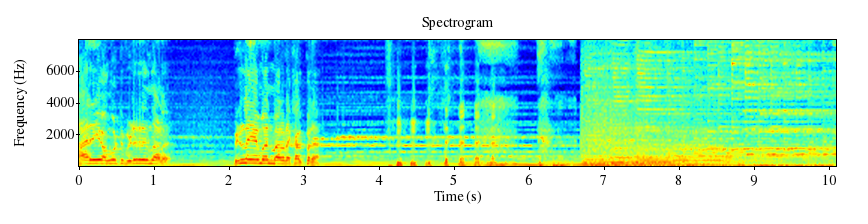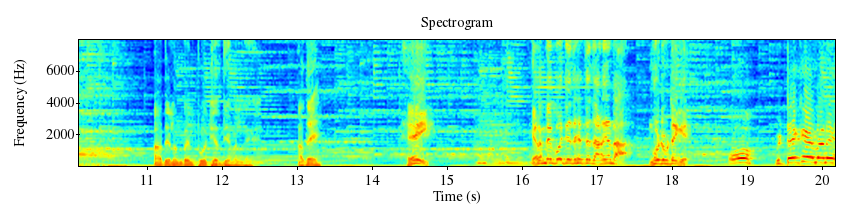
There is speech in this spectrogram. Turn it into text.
ആരെയും അങ്ങോട്ട് വിടരുതെന്നാണ് പിള്ളയമാന്മാരുടെ കൽപ്പന. അത് ഇളമ്പേൽ പോറ്റി അധ്യമല്ലേ അതെ. ഹേയ് ഇളമ്പേ പോറ്റി അദ്ദേഹത്തെ തടയണ്ട. ഇങ്ങോട്ട് വിട്ടേക്ക്. ഓ വിട്ടേക്കേ മാനെ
